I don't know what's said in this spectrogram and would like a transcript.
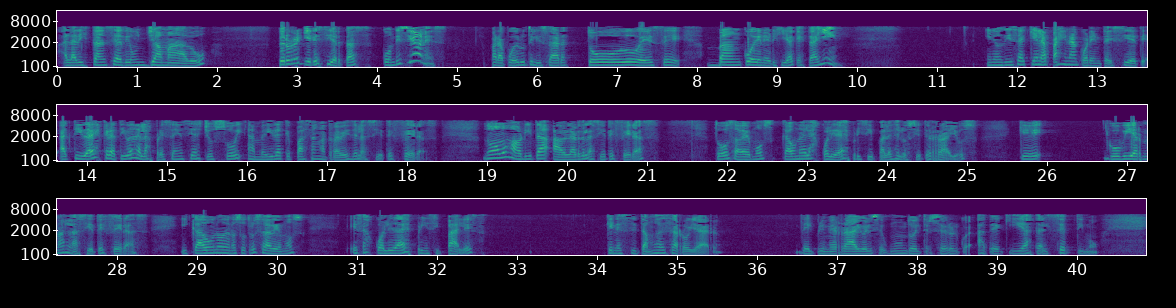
a la distancia de un llamado, pero requiere ciertas condiciones para poder utilizar todo ese banco de energía que está allí. Y nos dice aquí en la página 47, actividades creativas de las presencias yo soy a medida que pasan a través de las siete esferas. No vamos ahorita a hablar de las siete esferas. Todos sabemos cada una de las cualidades principales de los siete rayos que gobiernan las siete esferas. Y cada uno de nosotros sabemos esas cualidades principales que necesitamos desarrollar del primer rayo, el segundo, el tercero, el, hasta aquí hasta el séptimo,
